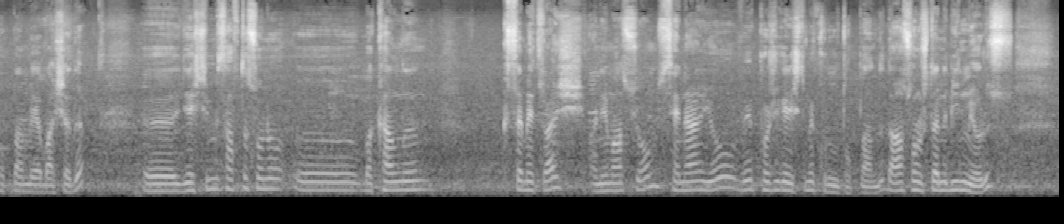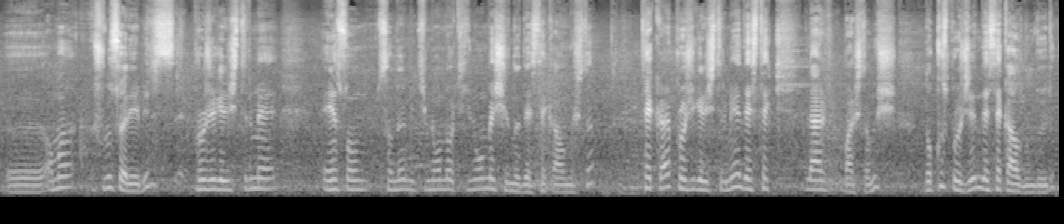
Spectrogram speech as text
toplanmaya başladı. E, geçtiğimiz hafta sonu e, bakanlığın kısa metraj, animasyon, senaryo ve proje geliştirme kurulu toplandı. Daha sonuçlarını bilmiyoruz. Ee, ama şunu söyleyebiliriz. Proje geliştirme en son sanırım 2014-2015 yılında destek almıştı. Tekrar proje geliştirmeye destekler başlamış. 9 projenin destek aldığını duyduk.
